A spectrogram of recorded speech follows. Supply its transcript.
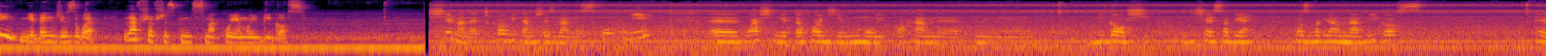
i nie będzie złe. Zawsze wszystkim smakuje mój bigos. Siemaneczko, witam się z Wami z kuchni. E, Właśnie dochodzi mój kochany mm, bigosik. Dzisiaj sobie pozwoliłam na bigos. E,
